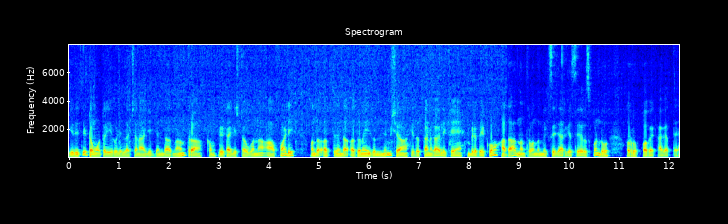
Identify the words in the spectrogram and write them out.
ಈ ರೀತಿ ಟೊಮೊಟೊ ಈರುಳ್ಳಿ ಎಲ್ಲ ಚೆನ್ನಾಗಿ ಬೆಂದಾದ ನಂತರ ಕಂಪ್ಲೀಟಾಗಿ ಸ್ಟವನ್ನು ಆಫ್ ಮಾಡಿ ಒಂದು ಹತ್ತರಿಂದ ಹದಿನೈದು ನಿಮಿಷ ಇದು ತಣ್ಣಗಾಗಲಿಕ್ಕೆ ಬಿಡಬೇಕು. ಅದಾದ ನಂತರ ಒಂದು ಮಿಕ್ಸಿ ಜಾರ್ಗೆ ಸೇರಿಸ್ಕೊಂಡು ರುಬ್ಕೋಬೇಕಾಗತ್ತೆ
